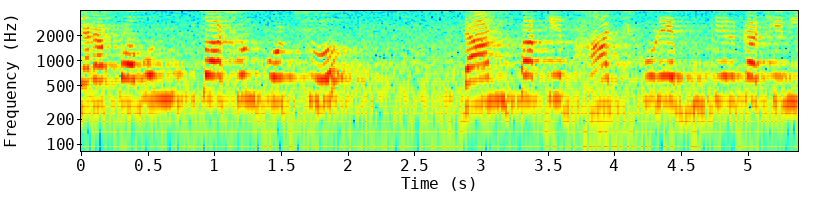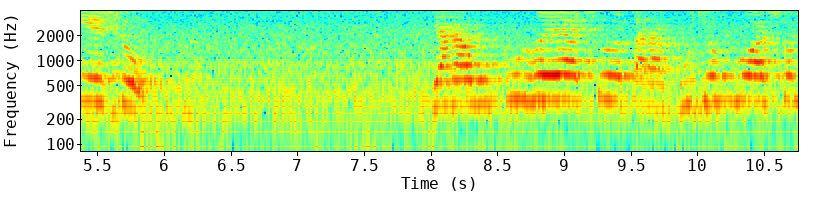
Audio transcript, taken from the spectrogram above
যারা পবন মুক্ত আসন করছ, ডান পাকে ভাঁজ করে বুকের কাছে নিয়ে এসো। যারা উপুর হয়ে আছো, তারা ভুজঙ্গ আসন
